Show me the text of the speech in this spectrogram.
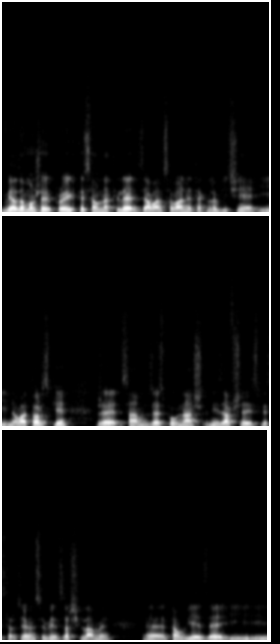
Wiadomo, że projekty są na tyle zaawansowane technologicznie i nowatorskie, że sam zespół nasz nie zawsze jest wystarczający, więc zasilamy e, tą wiedzę i, i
